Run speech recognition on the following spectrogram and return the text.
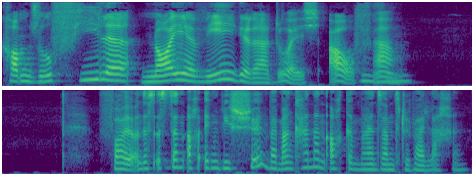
kommen so viele neue Wege dadurch auf. Mhm. Ja. Voll. Und das ist dann auch irgendwie schön, weil man kann dann auch gemeinsam drüber lachen.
